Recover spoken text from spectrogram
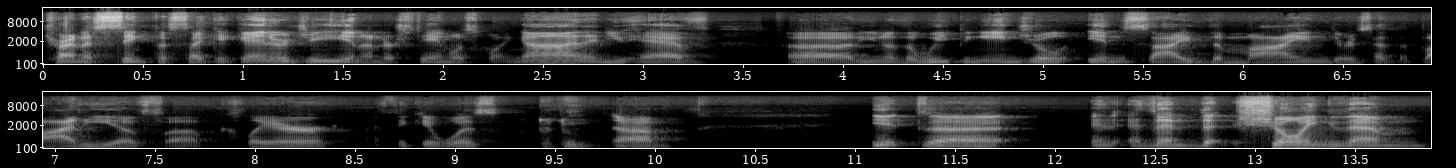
trying to sync the psychic energy and understand what's going on, and you have. Uh, you know the weeping angel inside the mind or inside the body of uh, Claire, I think it was. um, it uh, and, and then the, showing them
